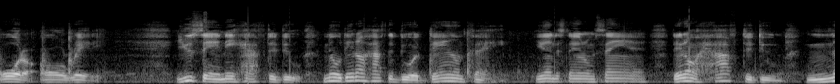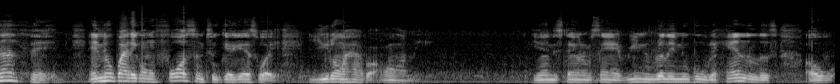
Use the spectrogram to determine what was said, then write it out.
order already. You saying they have to do? No, they don't have to do a damn thing. You understand what I'm saying? They don't have to do nothing, and nobody gonna force them to. Guess what? You don't have an army. You understand what I'm saying? If you really knew who the handlers of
